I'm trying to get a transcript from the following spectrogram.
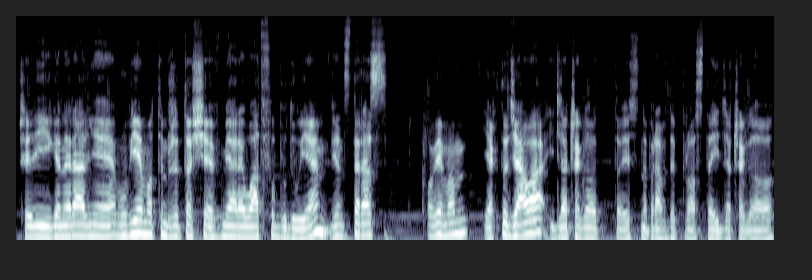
Czyli generalnie mówiłem o tym, że to się w miarę łatwo buduje, więc teraz powiem wam, jak to działa i dlaczego to jest naprawdę proste i dlaczego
